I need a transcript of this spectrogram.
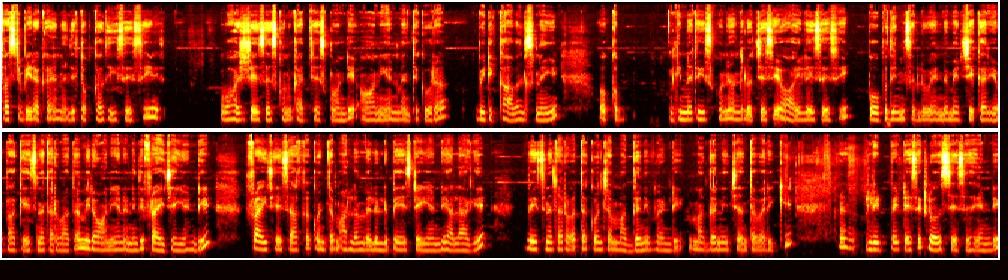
ఫస్ట్ బీరకాయ అనేది తొక్క తీసేసి వాష్ చేసేసుకొని కట్ చేసుకోండి. ఆనియన్ మెంతికూర వీటికి కావాల్సినవి ఒక గిన్నె తీసుకొని అందులో వచ్చేసి ఆయిల్ వేసేసి పోపు దినుసులు ఎండుమిర్చి కరివేపాకు వేసిన తర్వాత మీరు ఆనియన్ అనేది ఫ్రై చేయండి. ఫ్రై చేశాక కొంచెం అల్లం వెల్లుల్లి పేస్ట్ వేయండి. అలాగే వేసిన తర్వాత కొంచెం మగ్గనివ్వండి. మగ్గనిచ్చేంత వరకు లిడ్ పెట్టేసి క్లోజ్ చేసేయండి.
